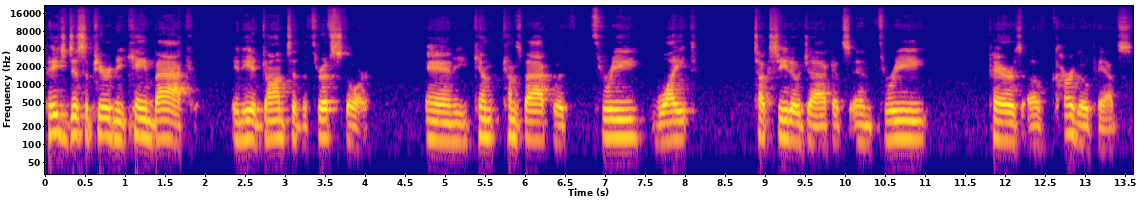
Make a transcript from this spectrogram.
Page disappeared and he came back and he had gone to the thrift store and he comes back with three white tuxedo jackets and three pairs of cargo pants,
